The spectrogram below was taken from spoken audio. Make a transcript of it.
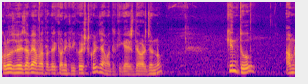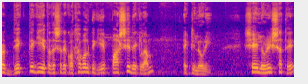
ক্লোজ হয়ে যাবে। আমরা তাদেরকে অনেক রিকোয়েস্ট করি যে আমাদেরকে গ্যাস দেওয়ার জন্য। কিন্তু আমরা দেখতে গিয়ে, তাদের সাথে কথা বলতে গিয়ে পাশে দেখলাম একটি লরি। সেই লরির সাথে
